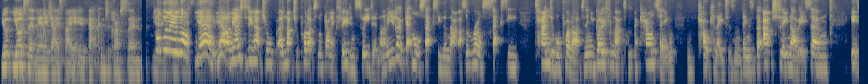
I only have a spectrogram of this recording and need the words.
you're you're certainly energized by it. That comes across. Um, Funnily enough, yeah, yeah. I mean, I used to do natural uh, natural products and organic food in Sweden. I mean, you don't get more sexy than that. That's a real sexy, tangible product. And then you go from that to accounting and calculators and things. But actually, no, it's um, it's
